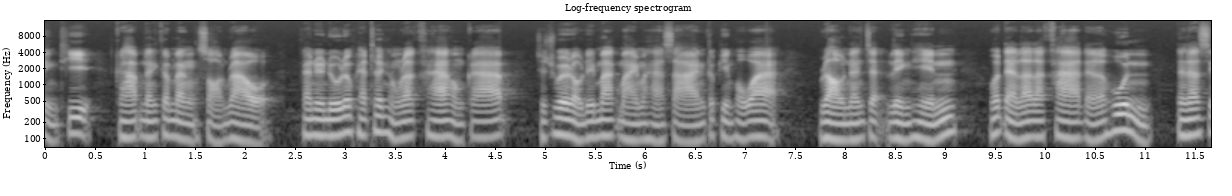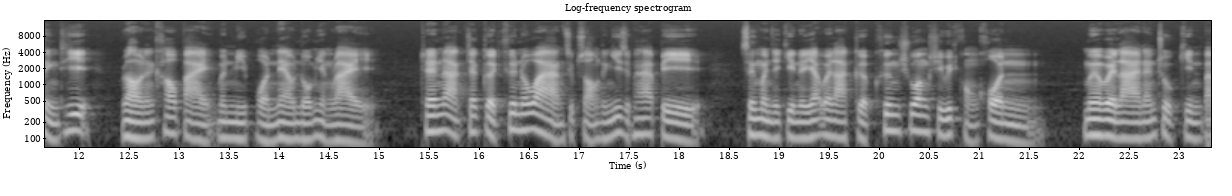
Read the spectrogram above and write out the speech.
สิ่งที่ กราฟนั้นกำลังสอนเรา การเรียนรู้เรื่อง pattern ของราคาของกราฟ จะช่วยเราได้มากมายมหาศาลก็เพียงเพราะว่า เรานั้นจะเล็งเห็นว่าแต่ละราคาแต่ละหุ้น แต่ละสิ่งที่เรานั้นเข้าไปมันมีผลแนวโน้มอย่างไร เทรนด์หลักจะเกิดขึ้นระหว่าง 12-25 ปี ซึ่งมันจะกินระยะเวลาเกือบครึ่งช่วงชีวิตของคน เมื่อเวลานั้นถูกกินไป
